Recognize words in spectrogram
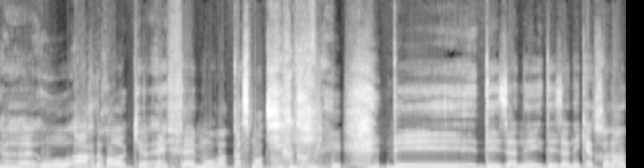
euh, au hard rock FM, on va pas se mentir non plus, des, des années des années 80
